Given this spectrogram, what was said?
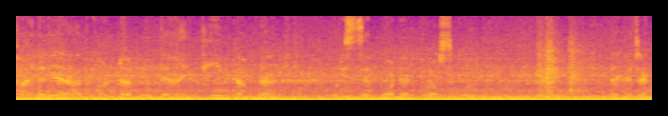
ফাইনালি আর আধ ঘণ্টার মধ্যে আই থিঙ্ক আমরা উড়িষ্যার বর্ডার ক্রস করব। দেখা যাক।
